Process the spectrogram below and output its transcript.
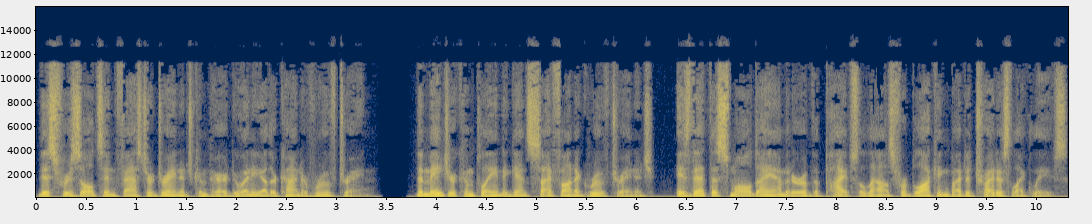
This results in faster drainage compared to any other kind of roof drain. The major complaint against siphonic roof drainage is that the small diameter of the pipes allows for blocking by detritus like leaves.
